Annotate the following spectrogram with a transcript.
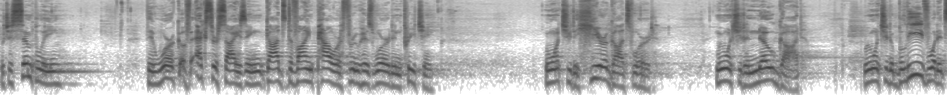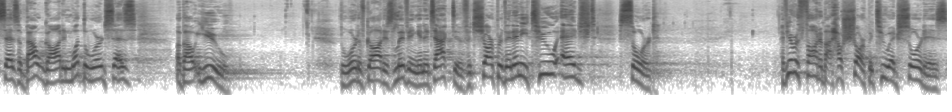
which is simply the work of exercising God's divine power through his word in preaching. We want you to hear God's word. We want you to know God. We want you to believe what it says about God and what the word says about you. The Word of God is living and it's active, it's sharper than any two edged sword. Have you ever thought about how sharp a two edged sword is?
